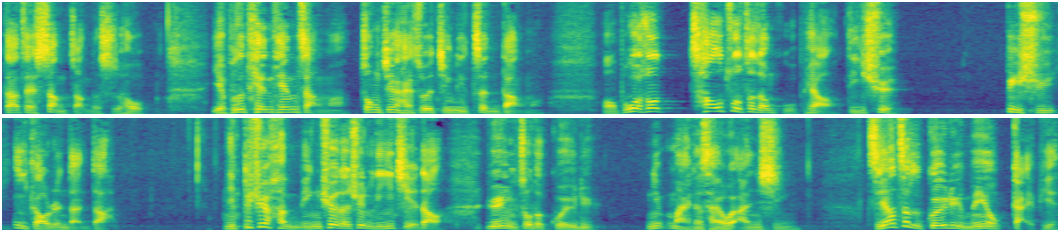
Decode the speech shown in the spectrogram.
它在上涨的时候，也不是天天涨嘛，中间还是会经历震荡嘛。哦，不过说操作这种股票，的确必须艺高人胆大，你必须很明确的去理解到元宇宙的规律，你买的才会安心。只要这个规律没有改变，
